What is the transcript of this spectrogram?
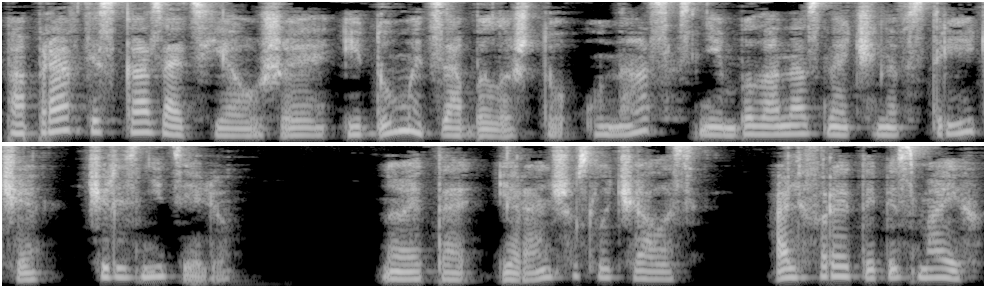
По правде сказать, я уже и думать забыла, что у нас с ним была назначена встреча через неделю. Но это и раньше случалось. Альфред и без моих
